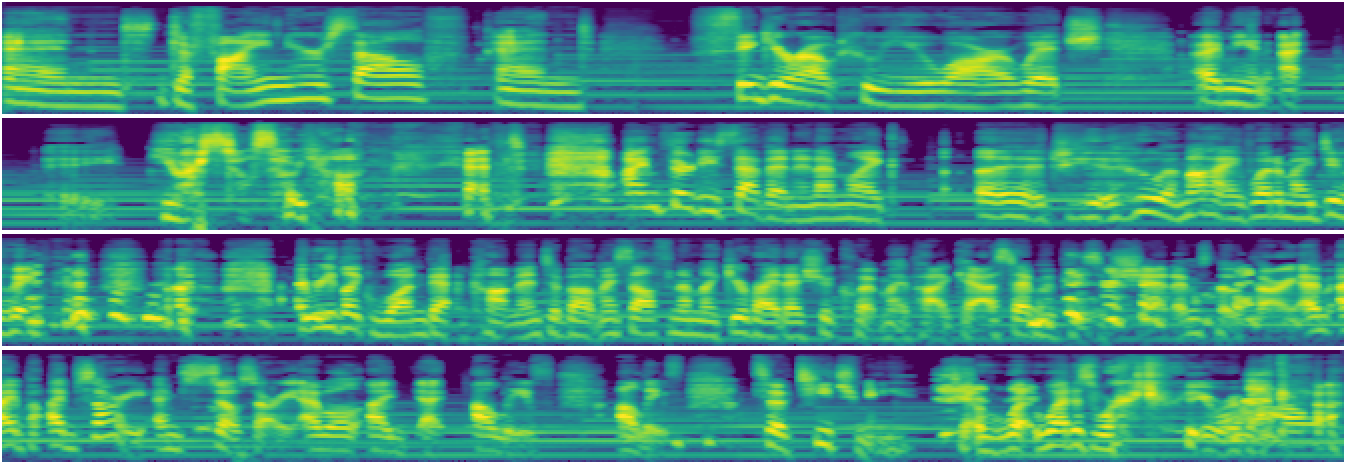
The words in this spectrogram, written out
and define yourself and figure out who you are, which, I mean, I, you are still so young. And I'm 37 and I'm like, uh, gee, who am I? What am I doing? I read like one bad comment about myself and I'm like, you're right. I should quit my podcast. I'm a piece of shit. I'm so sorry. I'm, I, I'm sorry. I'm so sorry. I will, I, I, I'll leave. I'll leave. So teach me what, what has worked for you, Rebecca?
